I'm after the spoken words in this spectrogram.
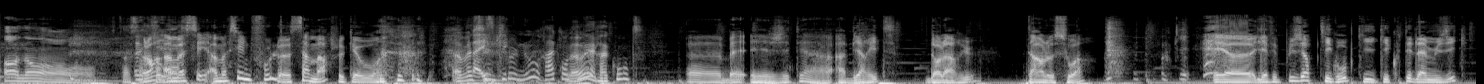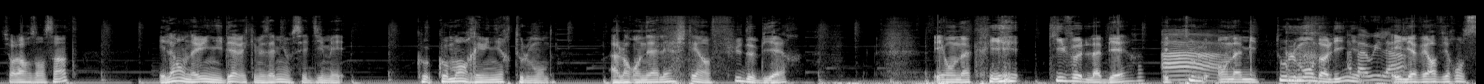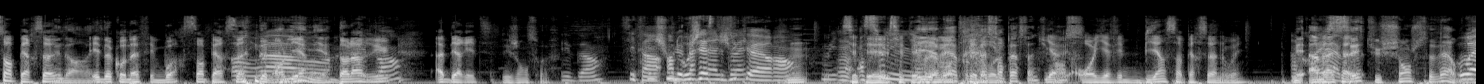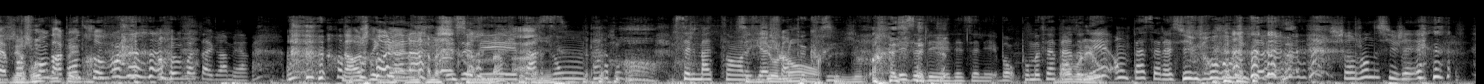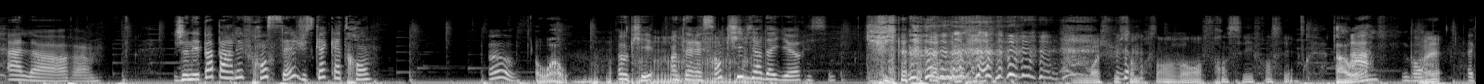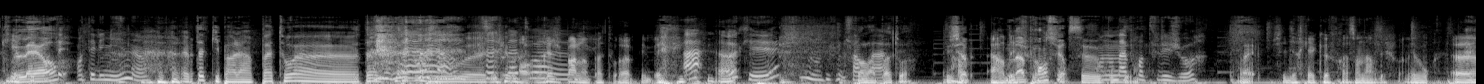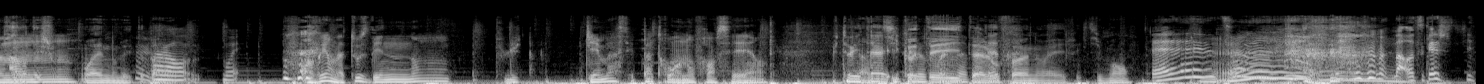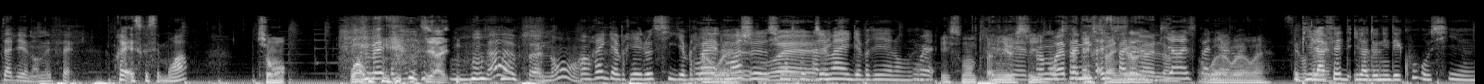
oh non Putain, ça Alors, commence. amasser, amasser une foule, ça marche au cas où. bah, Bah explique-nous, raconte-nous. Bah ouais, raconte. Euh, et j'étais à, à Biarritz, dans la rue, tard le soir. Et euh, il y avait plusieurs petits groupes qui, qui écoutaient de la musique sur leurs enceintes. Et là, on a eu une idée avec mes amis. On s'est dit, mais co- comment réunir tout le monde? Alors, on est allé acheter un fût de bière. Et on a crié, qui veut de la bière Et Ah. tout le- on a mis tout le monde en ligne. Ah bah oui. Et il y avait environ 100 Mais personnes. non. Et donc, on a fait boire 100 personnes Oh, de wow. la bière ligne. dans la Eh rue ben, à Biarritz. Les gens ont soif. eh ben, C'est un, un le beau geste du ouais. cœur. Hein. Mm. Oui. C'était- souligne. c'était Et il y vraiment avait à peu très près drôle. 100 personnes, tu Il y, avait, penses? oh, il y avait bien 100 personnes, oui. Mais amasser, tu changes ce verbe. Ouais, franchement, par contre, revois, revois ta grammaire. non, je rigole. Oh là là. Amasser, ça Désolée, pardon, pardon. C'est le matin, les gars, je suis un violent, peu cru. violent. Désolée, désolée. Bon, pour me faire Bravo, pardonner, Léo. on passe à la suivante. Changeons de sujet. Alors, je n'ai pas parlé français jusqu'à 4 ans. Oh. Oh, Waouh. Ok, intéressant. Qui vient d'ailleurs ici? Moi, je suis 100% en français, français. Ah ouais? Ah, bon, Ouais. ok. Léo On t'é- On t'élimine. Euh, Peut-être qu'il parlait un patois. Euh, ou, euh, En vrai, je parle un patois, mais, mais Ah, Ah. ok. Je parle pas, toi. J'app- On Ardéchois. apprend sur ce. On en apprend tous les jours. Je vais dire quelques phrases en ardéchois, mais bon. Euh, Ardéchois. Ouais, non, mais t'es pas. Alors, En vrai, on a tous des noms plus. Gemma, c'est pas trop un nom français. Hein. Plutôt un ita- petit côté italophone, ouais, effectivement. Eh, bah, en tout cas, je suis italienne, en effet. Après, est-ce que c'est moi? Sûrement. Wow. Mais Direct. ah, bah, non. En vrai, Gabriel aussi. Gabriel. ouais, ouais. moi je suis Ouais. entre Gemma et Gabriel en vrai. Ouais. Et son nom de famille aussi. De Ouais, famille espagnol. espagnole. Bien espagnol. ouais, ouais. C'est Et puis il a fait, il a donné des cours aussi euh,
